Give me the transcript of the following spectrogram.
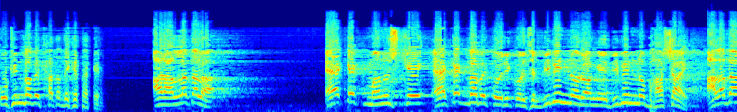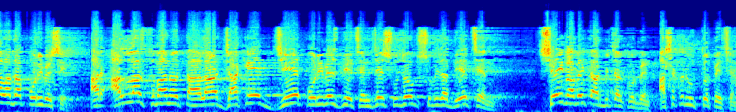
কঠিনভাবে খাতা দেখে থাকেন। আর আল্লাহ তালা এক এক মানুষকে এক এক ভাবে তৈরি করেছেন বিভিন্ন রঙে, বিভিন্ন ভাষায়, আলাদা আলাদা পরিবেশে। আর আল্লাহ সুবান যাকে যে পরিবেশ দিয়েছেন, যে সুযোগ সুবিধা দিয়েছেন, সেইভাবেই তার বিচার করবেন। আশা করি উত্তর পেয়েছেন।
